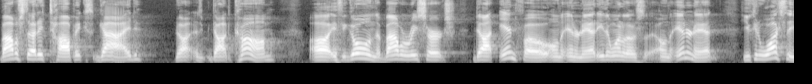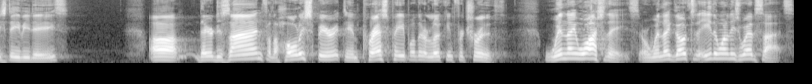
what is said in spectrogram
Bible Study Topics Guide.com. Uh, if you go on the Bible Research info on the internet, either one of those on the internet, you can watch these DVDs. Uh, they're designed for the Holy Spirit to impress people that are looking for truth. When they watch these, or when they go to either one of these websites,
